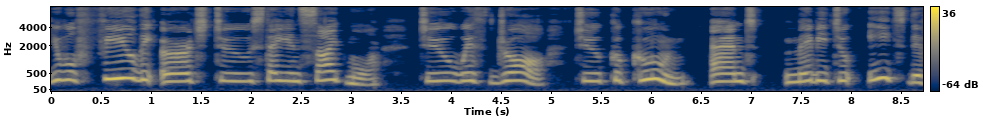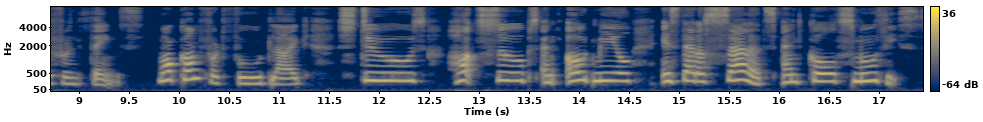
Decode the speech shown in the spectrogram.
You will feel the urge to stay inside more, to withdraw, to cocoon, and maybe to eat different things. More comfort food like stews, hot soups, and oatmeal instead of salads and cold smoothies.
